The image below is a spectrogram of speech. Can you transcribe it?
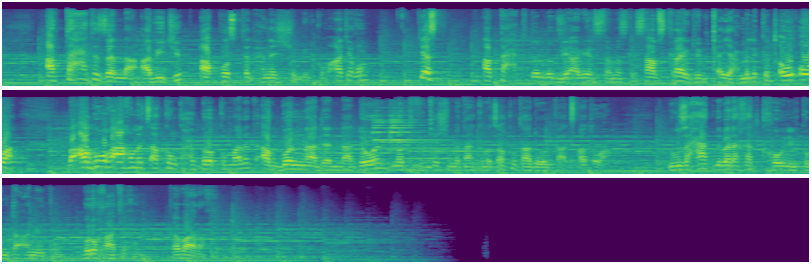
ኣብ ታሕቲ ዘላ ኣብ ዩቲብ ኣብ ፖስትን ሕነሽም ኢልኩም ኣቲኹም ጀስት ኣብ ታሕቲ ዘሎ እግዚኣብሔር ዝተመስገ ሳብስክራይብ ትብል ቀያሕ ምልክት ጠውቕዋ ብኣግኡ ከዓ ክመፃኩም ክሕብረኩም ማለት ኣብ ጎና ደላ ደወል ኖቲፊኬሽን መታን ክመፀኩም እታ ደወል ከዓ ፀጥዋ ንብዙሓት ንበረኸት ክኸውን ኢልኩም ተኣሚንኩም ብሩኻት ኢኹም ተባረኹ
